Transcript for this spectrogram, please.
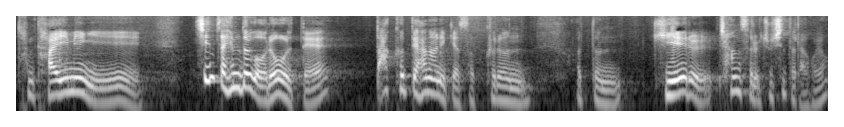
참 타이밍이 진짜 힘들고 어려울 때 딱 그때 하나님께서 그런 어떤 기회를, 찬스를 주시더라고요.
